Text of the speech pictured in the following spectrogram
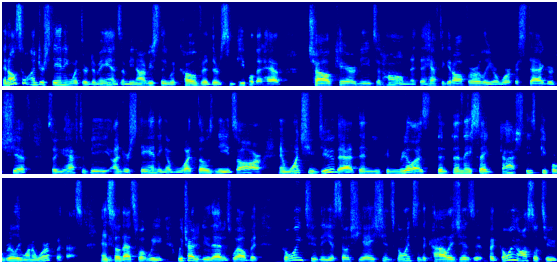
And also understanding what their demands. I mean obviously with covid there's some people that have childcare needs at home that they have to get off early or work a staggered shift. So you have to be understanding of what those needs are. And once you do that then you can realize then, then they say gosh these people really want to work with us. And yeah. so that's what we we try to do that as well. But going to the associations going to the colleges but going also to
